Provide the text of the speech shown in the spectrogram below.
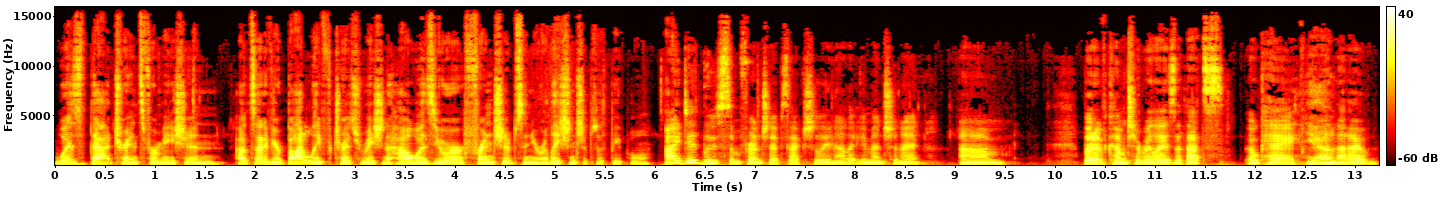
was that transformation outside of your bodily transformation? How was your friendships and your relationships with people? I did lose some friendships, actually, now that you mention it. Um, but I've come to realize that that's okay. Yeah. And that I'm,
